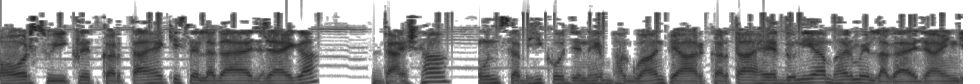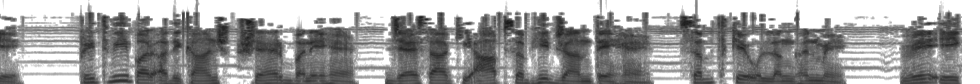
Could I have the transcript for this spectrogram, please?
और स्वीकृत करता है किसे लगाया जाएगा। दाशा उन सभी को जिन्हें भगवान प्यार करता है, दुनिया भर में लगाए जाएँगे। पृथ्वी पर अधिकांश शहर बने हैं, जैसा कि आप सभी जानते हैं शब्द के उल्लंघन में। वे एक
